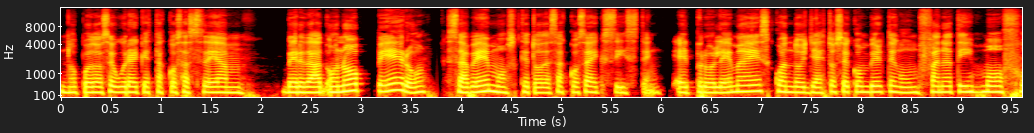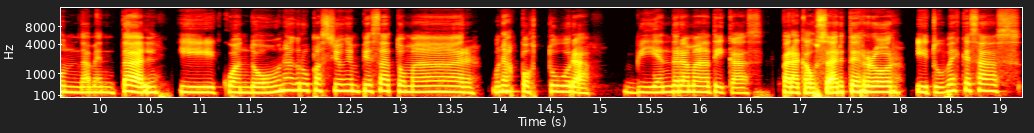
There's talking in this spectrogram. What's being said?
no puedo asegurar que estas cosas sean verdad o no, pero sabemos que todas esas cosas existen. El problema es cuando ya esto se convierte en un fanatismo fundamental y cuando una agrupación empieza a tomar unas posturas bien dramáticas para causar terror y tú ves que, esas,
